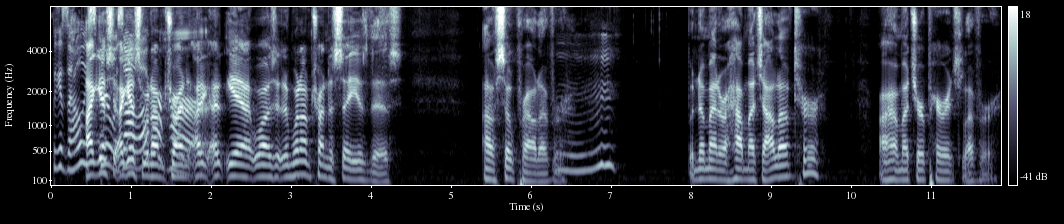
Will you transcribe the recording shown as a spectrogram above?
Because the Holy I Spirit guess. was I guess what I'm trying. her. I, I, yeah, it was. And what I'm trying to say is this. I was so proud of her. Mm-hmm. But no matter how much I loved her, or how much her parents love her,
